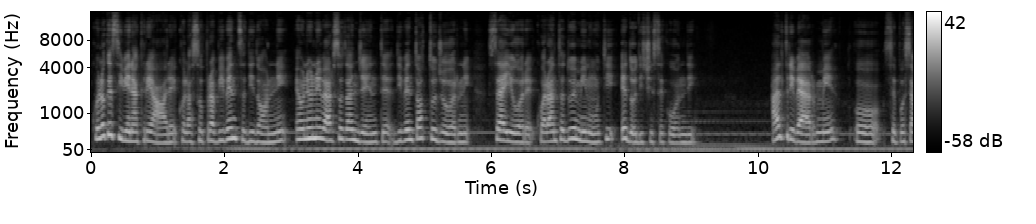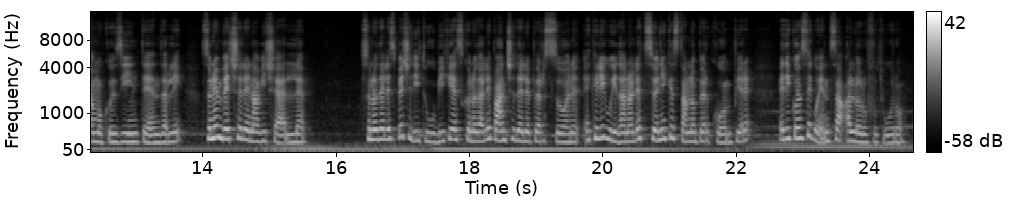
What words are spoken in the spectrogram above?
Quello che si viene a creare con la sopravvivenza di Donny è un universo tangente di 28 giorni, 6 ore, 42 minuti e 12 secondi. Altri vermi, o se possiamo così intenderli, sono invece le navicelle. Sono delle specie di tubi che escono dalle pance delle persone e che li guidano alle azioni che stanno per compiere e di conseguenza al loro futuro.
